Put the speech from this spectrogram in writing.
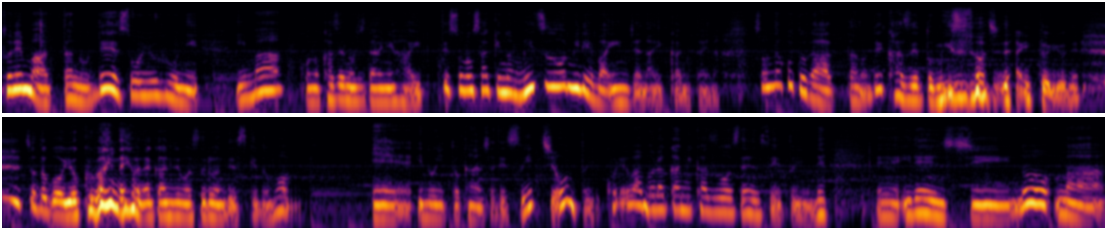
それもあったのでそういうふうに今この風の時代に入ってその先の水を見ればいいんじゃないかみたいな。そんなことがあったので風と水の時代というねちょっとこう欲張りなような感じもするんですけども。えー、祈りと感謝でスイッチオンというこれは村上和夫先生というね、えー、遺伝子の、まあ、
